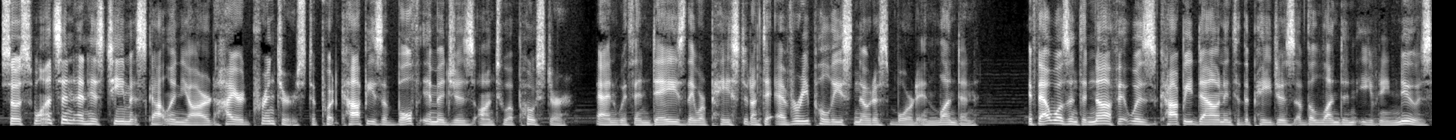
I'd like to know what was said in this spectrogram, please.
So Swanson and his team at Scotland Yard hired printers to put copies of both images onto a poster, and within days they were pasted onto every police notice board in London. If that wasn't enough, it was copied down into the pages of the London Evening News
